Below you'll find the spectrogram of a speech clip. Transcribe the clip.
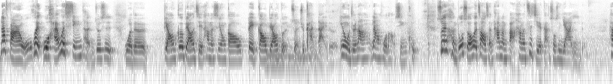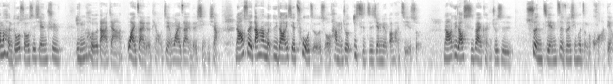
那反而我会，我还会心疼，就是我的表哥表姐他们是用高被高标准准去看待的，因为我觉得那样那样活得好辛苦，所以很多时候会造成他们把他们自己的感受是压抑的，他们很多时候是先去。迎合大家外在的条件、外在的形象，然后所以当他们遇到一些挫折的时候，他们就一时之间没有办法接受，然后遇到失败，可能就是瞬间自尊心会整个垮掉。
